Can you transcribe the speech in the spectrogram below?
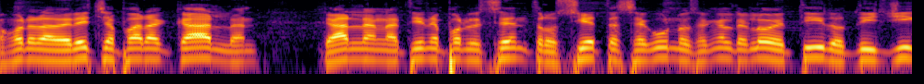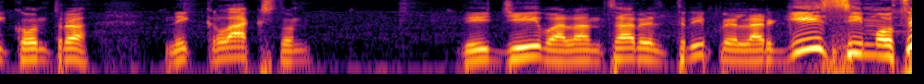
Mejor a la derecha para Garland. Garland la tiene por el centro. Siete segundos en el reloj de tiro. DG contra Nick Claxton. DG va a lanzar el triple larguísimo. ¡Sí,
